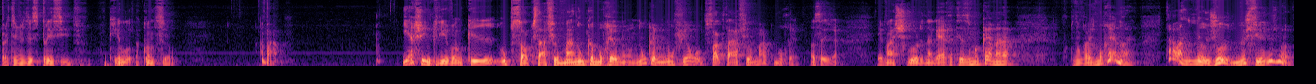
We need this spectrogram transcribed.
Partimos desse princípio. Aquilo aconteceu. Ah, pá, e acho incrível que o pessoal que está a filmar nunca morreu, meu. Nunca vi num filme o pessoal que está a filmar que morreu. Ou seja, é mais seguro na guerra teres uma câmara, porque não vais morrer, não é? Está lá, meu, juro, nos filmes, meu,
